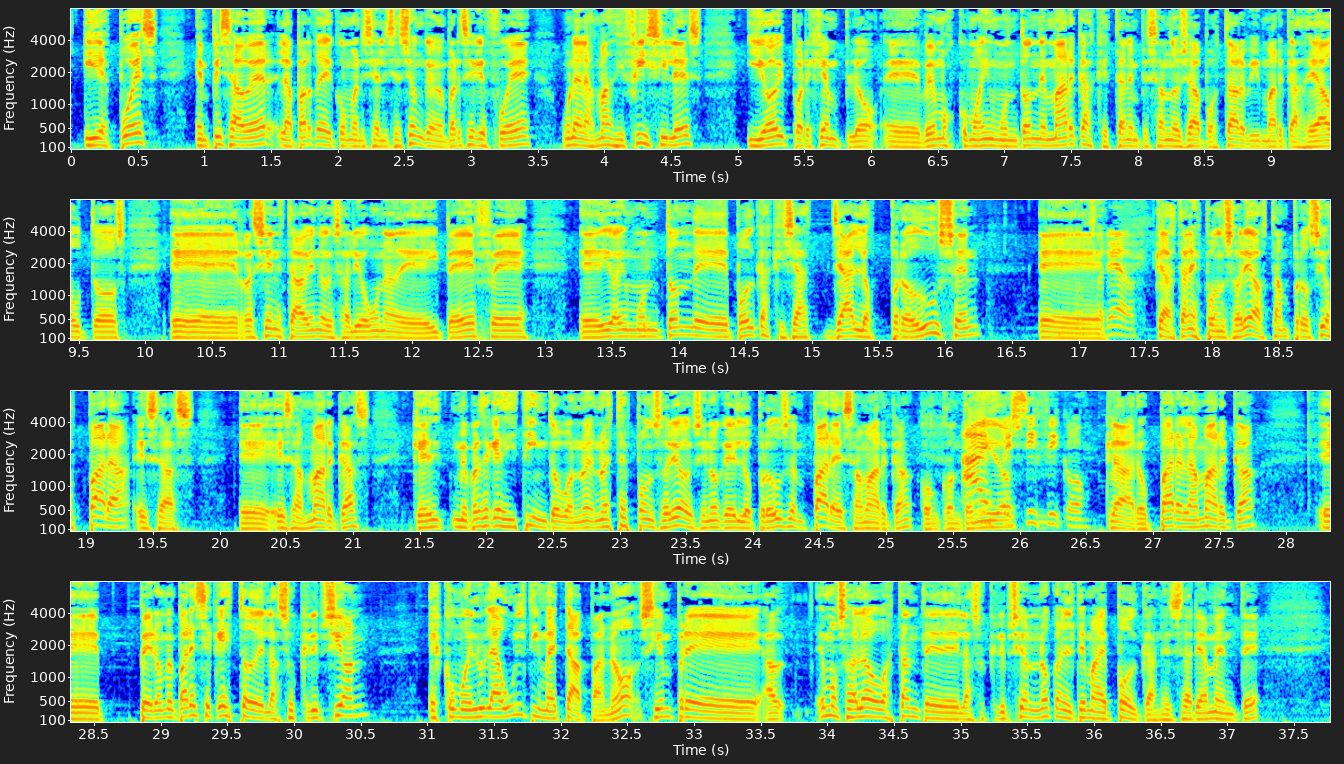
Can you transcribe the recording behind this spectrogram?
y después empieza a ver la parte de comercialización, que me parece que fue una de las más difíciles. Y hoy, por ejemplo, vemos como hay un montón de marcas que están empezando ya a apostar. Vi marcas de autos. recién estaba viendo que salió una de IPF. Eh, digo, hay un montón de podcasts que ya, ya los producen. Eh, claro, están esponsoreados, están producidos para esas, eh, esas marcas, que me parece que es distinto, no, no, está esponsoreado, sino que lo producen para esa marca, con contenidos. Ah, específico. Claro, para la marca. Pero me parece que esto de la suscripción es como la última etapa, ¿no? Siempre hemos hablado bastante de la suscripción, no con el tema de podcast necesariamente,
